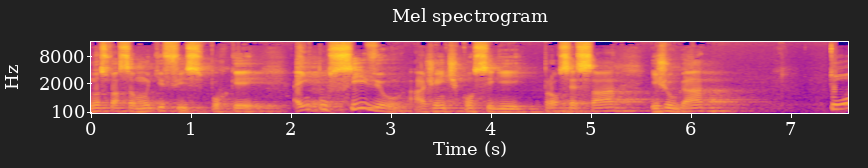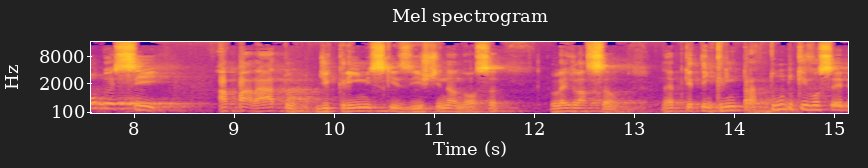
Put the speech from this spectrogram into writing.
numa situação muito difícil, porque é impossível a gente conseguir processar e julgar todo esse aparato de crimes que existe na nossa legislação, né? porque tem crime para tudo que você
